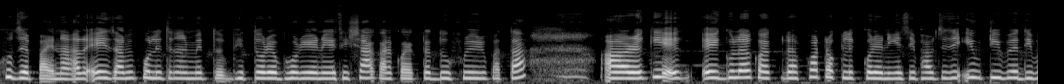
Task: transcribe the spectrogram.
খুঁজে পাই না। আর এই যে আমি পলিথিনের ভিতরে ভরিয়ে নিয়েছি শাক আর কয়েকটা দুফুরির পাতা। আর কি এইগুলোর কয়েকটা ফটো ক্লিক করে নিয়েছি। ভাবছি যে ইউটিউবে দিব,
